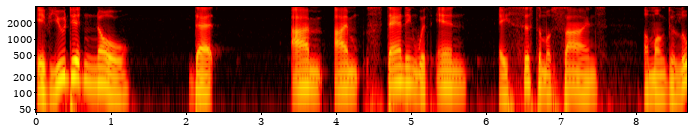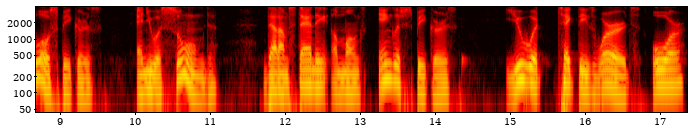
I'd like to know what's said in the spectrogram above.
if you didn't know that I'm I'm standing within a system of signs among the Luo speakers, and you assumed that I'm standing amongst English speakers, you would take these words or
